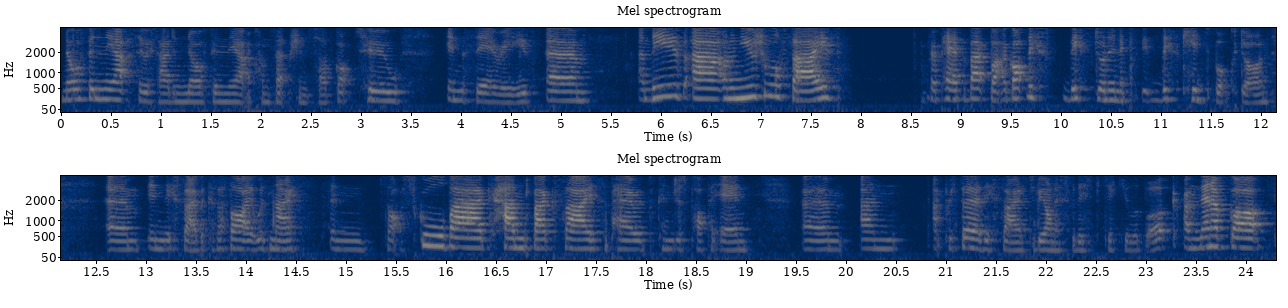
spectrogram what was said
Noah Finn in the Art of Suicide and Noah Finn in the Art of Conception. So I've got two in the series. Um, and these are an unusual size for a paperback, but I got this this done in a, this kid's book done um, in this side because I thought it was nice and sort of school bag, handbag size, so parents can just pop it in. Um, and I prefer this size to be honest for this particular book. And then I've got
